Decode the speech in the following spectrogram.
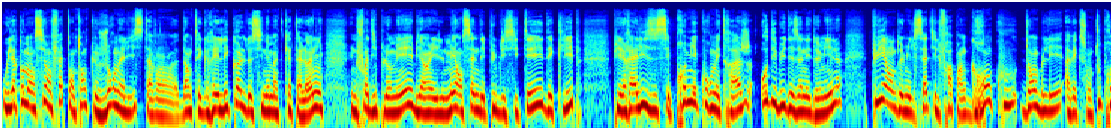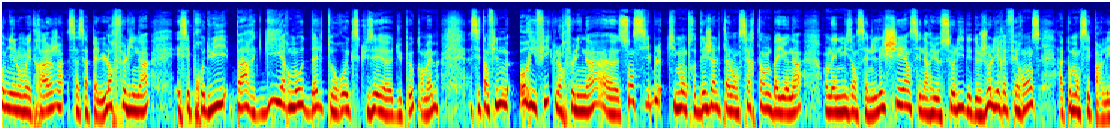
où il a commencé en fait en tant que journaliste avant d'intégrer l'école de cinéma de Catalogne. Une fois diplômé, eh bien, il met en scène des publicités, des clips, puis il réalise ses premiers courts-métrages au début des années 2000. Puis en 2007, il frappe un grand coup d'emblée avec son tout premier long-métrage. Ça s'appelle L'Orphelinat et c'est produit par Guillermo del Toro, excusez euh, du peu quand même. C'est un film horrifique, L'Orphelinat, euh, sensible, qui montre déjà le talent certain de Bayona. On a une mise en scène léchée, un scénario solide et de jolies références, à commencer par Les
